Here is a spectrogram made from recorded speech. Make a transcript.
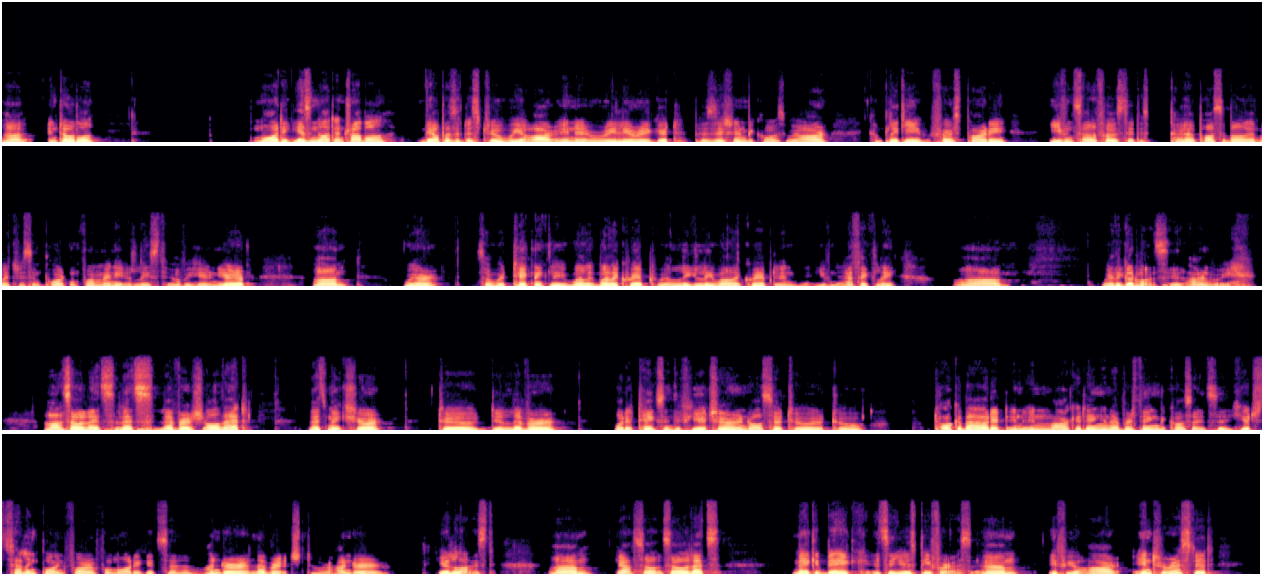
Uh, in total, Mautic is not in trouble the opposite is true. We are in a really, really good position because we are completely first party, even self-hosted is uh, possible, which is important for many, at least over here in Europe. Um, we are so we're technically well well equipped, we're legally well equipped, and even ethically, uh, we're the good ones, aren't we? Uh, so let's let's leverage all that. Let's make sure to deliver what it takes in the future, and also to to talk about it in, in marketing and everything because it's a huge selling point for for Mautic. It's uh, under leveraged or under utilized. Um, yeah, so so let's make it big. It's a USP for us. Um, if you are interested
